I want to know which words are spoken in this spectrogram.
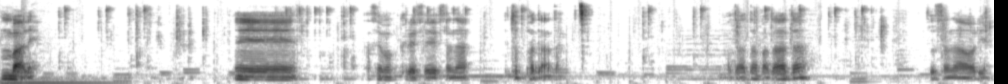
Vale. Eh, hacemos crecer zanahoria. Esto es patata. Patata, patata. Esto es zanahoria.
